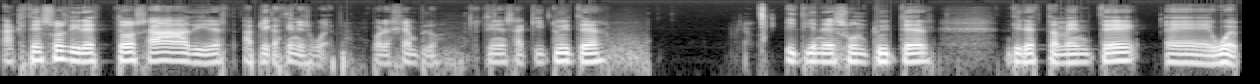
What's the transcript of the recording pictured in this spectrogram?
accesos directos a aplicaciones web. Por ejemplo, tienes aquí Twitter y tienes un Twitter directamente eh, web,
